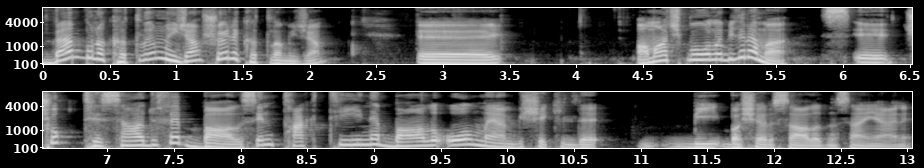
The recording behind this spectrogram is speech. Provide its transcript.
Ben buna katılamayacağım. Şöyle katılamayacağım. Ee, amaç bu olabilir ama e, çok tesadüfe bağlı. Senin taktiğine bağlı olmayan bir şekilde bir başarı sağladın sen yani.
